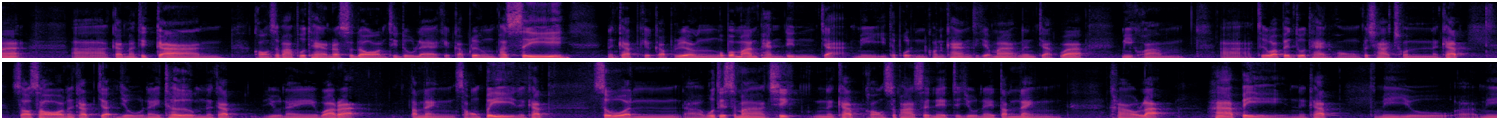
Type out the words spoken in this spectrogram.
ณะการมาธิการของสภาผู้แทนราษฎรที่ดูแลเกี่ยวกับเรื่องภาษี นะครับเกี่ยวกับเรื่องงบประมาณแผ่นดินจะมีอิทธิพลค่อนข้างที่จะมาก เนื่องจากว่ามีความถือว่าเป็นตัวแทนของประชาชนนะครับ สสนะครับจะอยู่ในเทอมนะครับอยู่ในวาระตำแหน่ง 2 ปีนะครับส่วนวุฒิสมาชิกนะครับของสภาเซเนตจะอยู่ในตำแหน่งคราวละ 5 ปีนะครับมีอยู่มี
